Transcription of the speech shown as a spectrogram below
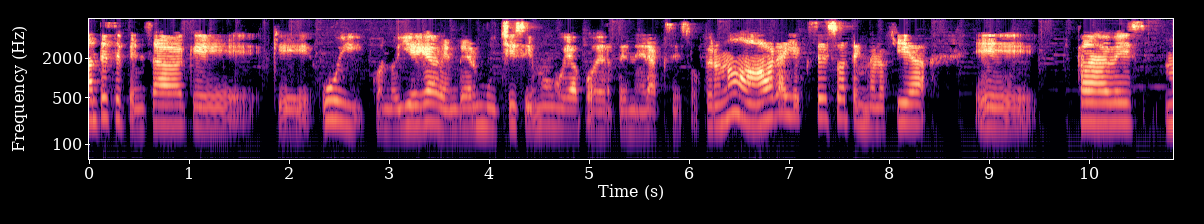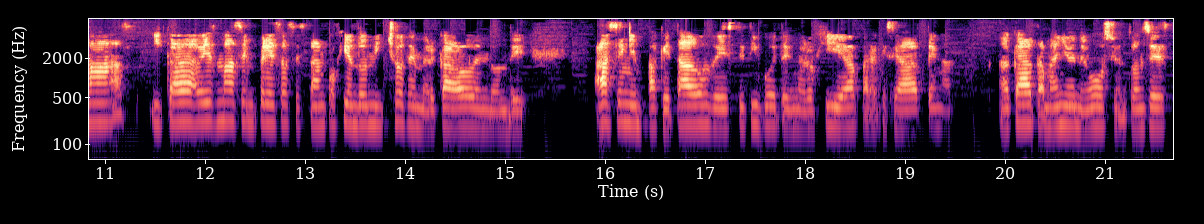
antes se pensaba que, que, uy, cuando llegue a vender muchísimo voy a poder tener acceso. Pero no, ahora hay acceso a tecnología eh, cada vez más y cada vez más empresas están cogiendo nichos de mercado en donde hacen empaquetados de este tipo de tecnología para que se adapten a, cada tamaño de negocio. Entonces,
